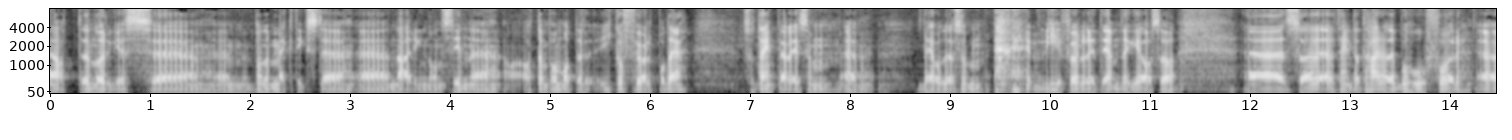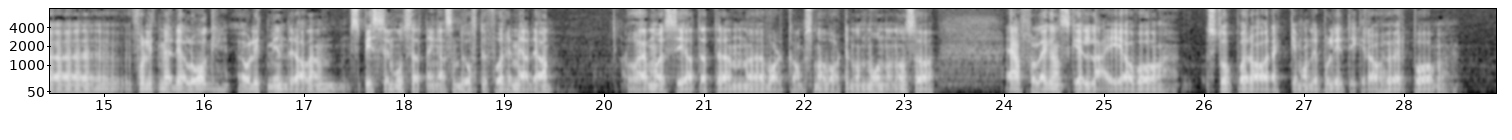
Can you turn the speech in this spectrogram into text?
at Norges eh, mektigste eh, næring noensinne At de på en måte gikk og følte på det. Så tenkte jeg liksom eh, Det er jo det som vi føler litt i MDG også. Eh, så jeg tenkte at her er det behov for, eh, for litt mer dialog, og litt mindre av den spisse motsetninga som du ofte får i media. Og jeg må jo si at etter en eh, valgkamp som har vart i noen måneder nå, så er jeg ganske lei av å stå på rad rekke med andre politikere og høre på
